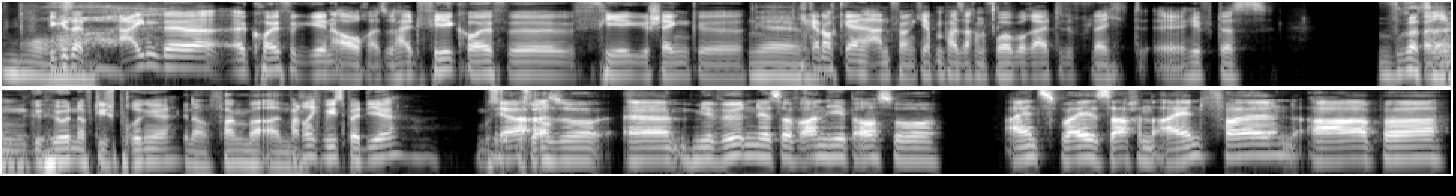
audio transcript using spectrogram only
Boah. Wie gesagt, eigene äh, Käufe gehen auch. Also halt Fehlkäufe, Fehlgeschenke. Yeah. Ich kann auch gerne anfangen. Ich habe ein paar Sachen vorbereitet. Vielleicht äh, hilft das eurem Gehirn auf die Sprünge. Genau, fang mal an. Patrick, wie ist bei dir? Musst ja, also äh, mir würden jetzt auf Anhieb auch so ein, zwei Sachen einfallen, aber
